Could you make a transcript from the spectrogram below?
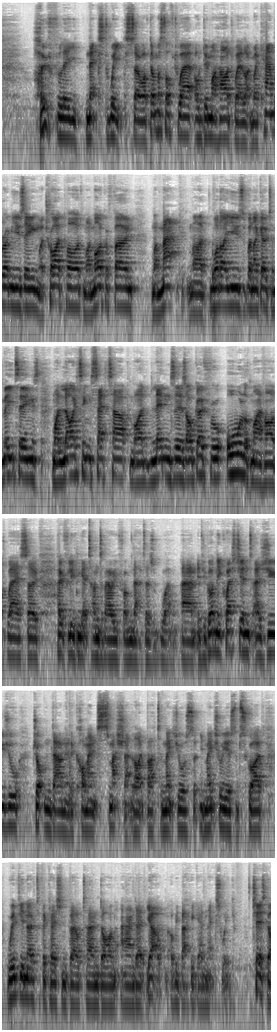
hopefully next week. So I've done my software, I'll do my hardware, like my camera I'm using, my tripod, my microphone, my Mac, my what I use when I go to meetings, my lighting setup, my lenses. I'll go through all of my hardware, so hopefully you can get tons of value from that as well. Um, if you've got any questions, as usual, drop them down in the comments. Smash that like button. Make sure make sure you're subscribed with your notification bell turned on, and uh, yeah, I'll be back again next week. Cheers, guys.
